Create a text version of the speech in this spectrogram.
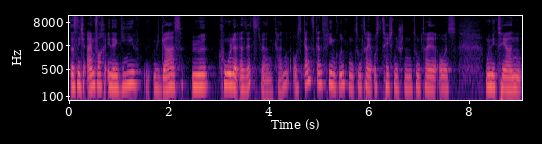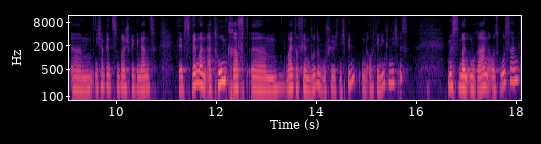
dass nicht einfach Energie wie Gas, Öl, Kohle ersetzt werden kann, aus ganz, ganz vielen Gründen, zum Teil aus technischen, zum Teil aus monetären. Ähm, ich habe jetzt zum Beispiel genannt, selbst wenn man Atomkraft ähm, weiterführen würde, wofür ich nicht bin und auch die Linke nicht ist, müsste man Uran aus Russland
